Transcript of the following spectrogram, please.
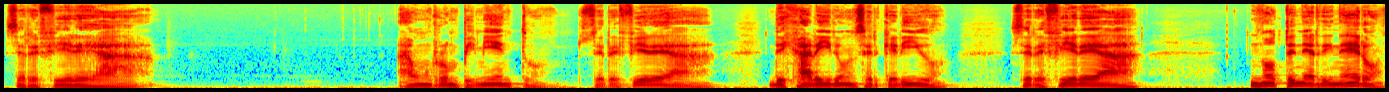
se refiere a, a un rompimiento, se refiere a dejar ir a un ser querido, se refiere a no tener dinero,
